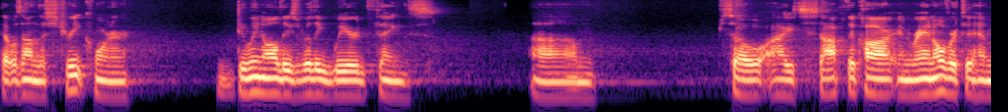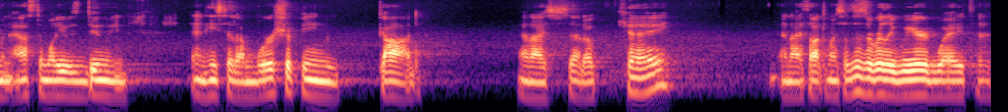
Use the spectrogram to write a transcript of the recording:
that was on the street corner doing all these really weird things. Um, so I stopped the car and ran over to him and asked him what he was doing, and he said, "I'm worshiping God." And I said, "Okay." And I thought to myself, "This is a really weird way to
